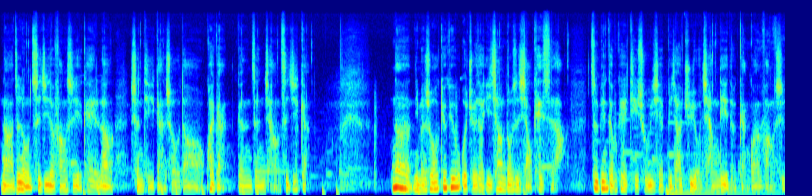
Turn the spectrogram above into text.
那这种刺激的方式也可以让身体感受到快感跟增强刺激感。那你们说，QQ，我觉得以上都是小 case 啦。这边可不可以提出一些比较具有强烈的感官方式？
